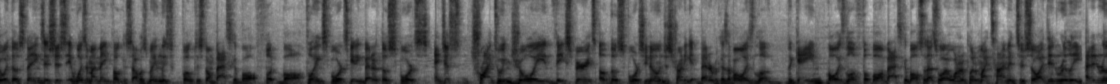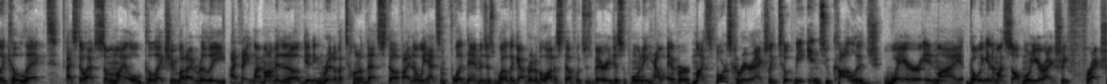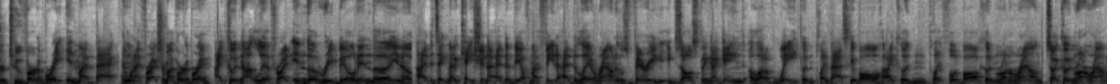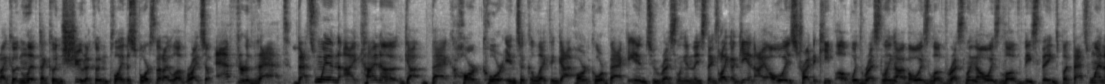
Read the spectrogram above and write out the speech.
enjoyed those things. It's just, it wasn't my main focus. I was mainly focused on basketball, football, playing sports, getting better at those sports, and just trying to enjoy the experience of those sports, you know, and just trying to get better because I've always loved the game. I've always loved football and basketball, so that's what I wanted to put my time into. So I didn't really, I didn't really collect. I still have some of my old collection, but I really, I think my mom ended up getting rid of a ton of that stuff. I know we had some flood damage as well that got rid of a lot of stuff, which is very disappointing. However, my sports career actually took me into college where in my, going into my sophomore year, I actually fractured two vertebrae in my back. And when I fractured my vertebrae, I could not lift, right? In the rebuild, in the, you know, I had to take medication, I had to be off my feet, I had to lay around. It was very exhausting. I gained a lot of weight, couldn't play basketball, I couldn't play football, couldn't run around. So I couldn't run around, I couldn't lift, I couldn't shoot, I couldn't play the sports that I love, right? So after that, that's when I kind of got back hardcore into collecting, got hardcore back into wrestling and these things. Like, again, I always tried to keep up with wrestling. I've always loved wrestling. I always loved these things. But that's when,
